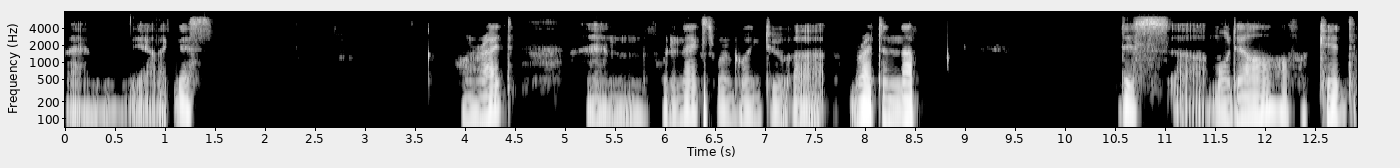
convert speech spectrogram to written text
And yeah like this. Alright and for the next we're going to uh, brighten up this uh, model of a kid.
